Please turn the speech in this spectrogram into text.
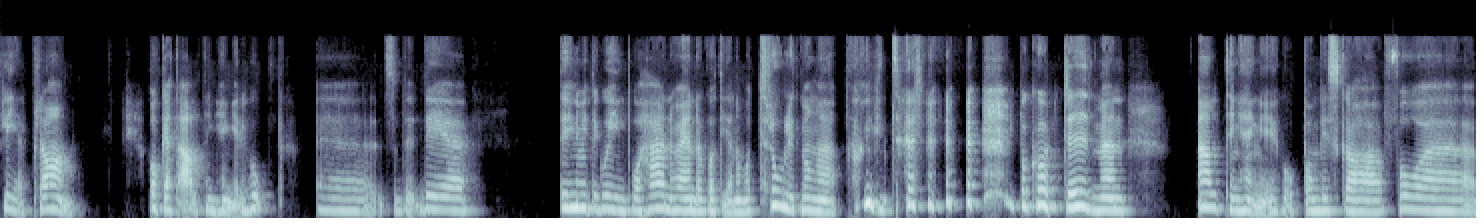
fler plan. Och att allting hänger ihop. Eh, så det, det, det hinner vi inte gå in på här. Nu har jag ändå gått igenom otroligt många punkter på kort tid. Men allting hänger ihop. Om vi ska få eh,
